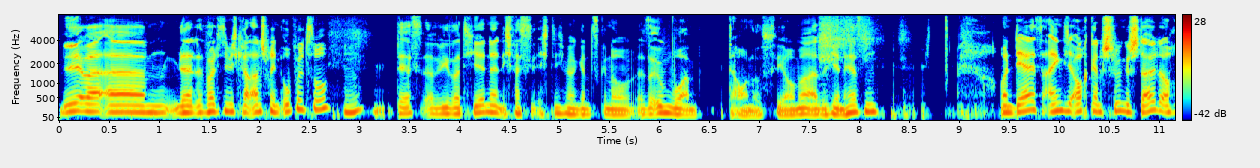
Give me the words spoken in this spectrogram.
Nee, aber ähm, ja, das wollte ich nämlich gerade ansprechen. Opel Zoo, Mhm. der ist, äh, wie gesagt, hier in der, ich weiß echt nicht mehr ganz genau, also irgendwo am Taunus, wie auch immer, also hier in Hessen. Und der ist eigentlich auch ganz schön gestaltet, auch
